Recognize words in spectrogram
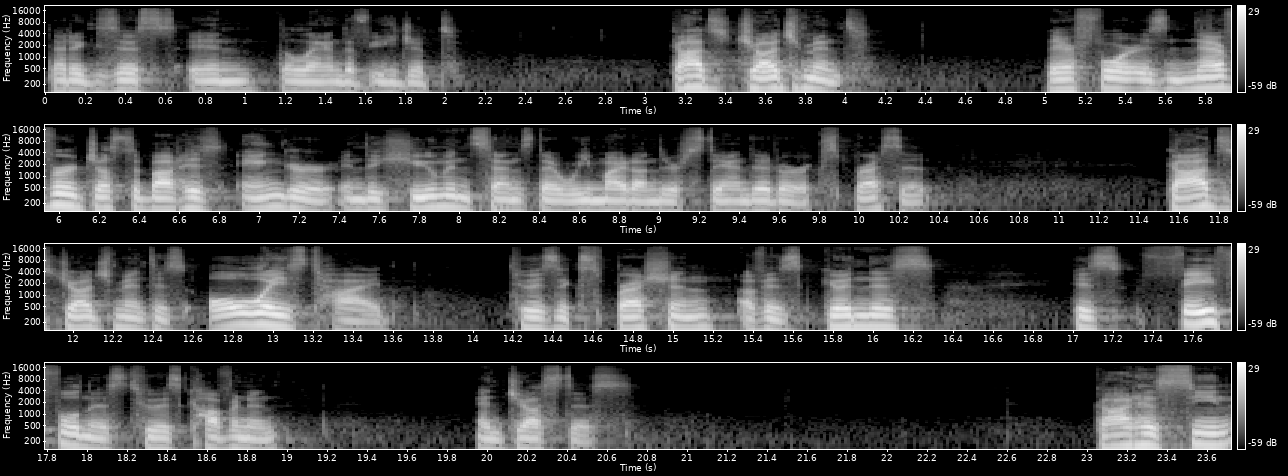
that exists in the land of Egypt. God's judgment, therefore, is never just about his anger in the human sense that we might understand it or express it. God's judgment is always tied to his expression of his goodness, his faithfulness to his covenant, and justice. God has seen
